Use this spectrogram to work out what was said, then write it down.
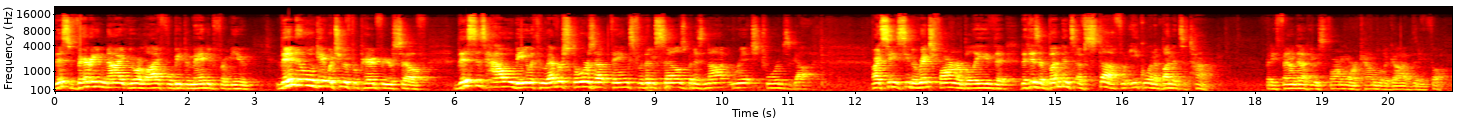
this very night your life will be demanded from you. Then who will get what you have prepared for yourself? This is how it will be with whoever stores up things for themselves but is not rich towards God. All right, see, see, the rich farmer believed that, that his abundance of stuff would equal an abundance of time. But he found out he was far more accountable to God than he thought.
